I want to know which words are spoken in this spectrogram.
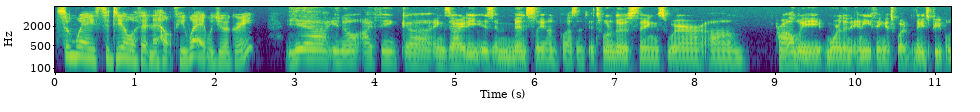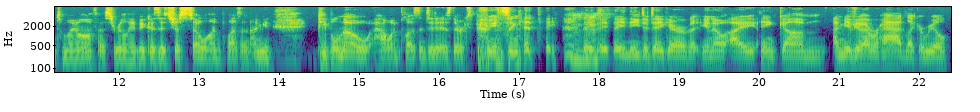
some ways to deal with it in a healthy way. Would you agree? Yeah, you know, I think uh, anxiety is immensely unpleasant. It's one of those things where um, probably more than anything, it's what leads people to my office, really, because it's just so unpleasant. I mean, people know how unpleasant it is. They're experiencing it. They, mm-hmm. they, they, they, need to take care of it. You know, I think, um, I mean, if you've ever had like a real,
